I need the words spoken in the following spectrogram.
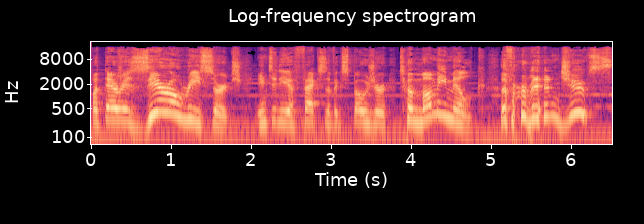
But there is zero research into the effects of exposure to mummy milk, the forbidden juice.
